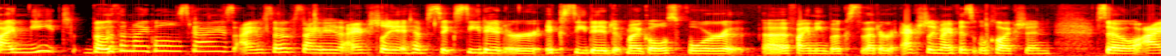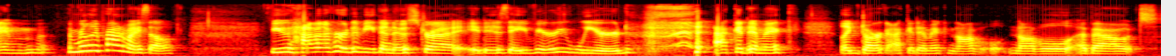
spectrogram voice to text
I meet both of my goals, guys. I'm so excited. I actually have succeeded or exceeded my goals for uh, finding books that are actually my physical collection. So I'm, I'm really proud of myself. If you haven't heard of Vita Nostra, it is a very weird academic, like dark academic novel, novel about,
